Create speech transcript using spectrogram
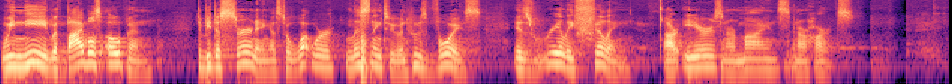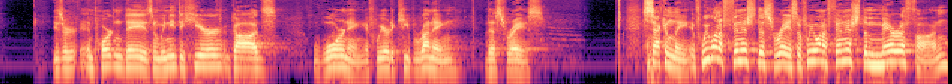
We need, with Bibles open, to be discerning as to what we're listening to and whose voice is really filling our ears and our minds and our hearts. These are important days, and we need to hear God's warning if we are to keep running this race. Secondly, if we want to finish this race, if we want to finish the marathon,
